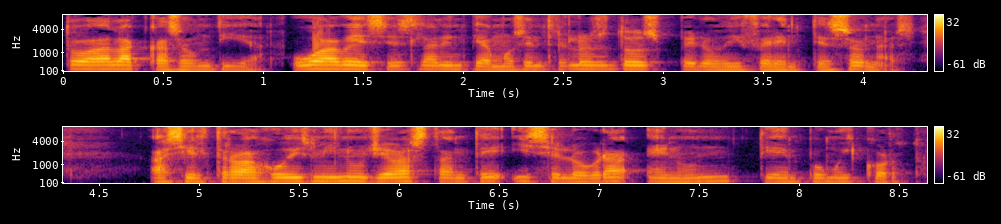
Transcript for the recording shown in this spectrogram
toda la casa un día, o a veces la limpiamos entre los dos pero diferentes zonas. Así el trabajo disminuye bastante y se logra en un tiempo muy corto.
